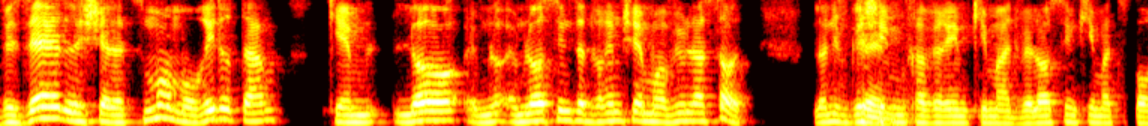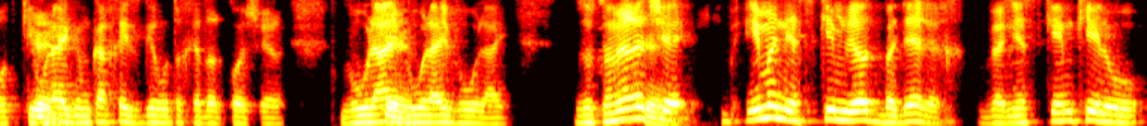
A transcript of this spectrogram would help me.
וזה לשלעצמו מוריד אותם, כי הם לא, הם לא, הם לא עושים את הדברים שהם אוהבים לעשות. לא נפגשים כן. עם חברים כמעט ולא עושים כמעט ספורט, כי כן. אולי גם ככה יסגרו את החדר כושר, ואולי כן. ואולי ואולי. זאת אומרת כן. שאם אני אסכים להיות בדרך, ואני אסכים כאילו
